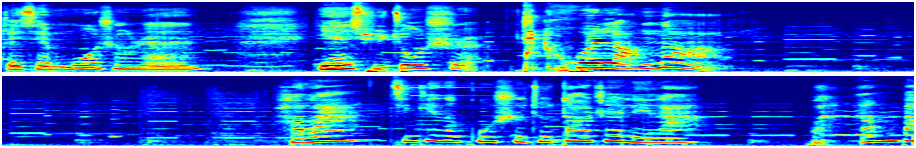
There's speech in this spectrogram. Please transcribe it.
这些陌生人也许就是大灰狼呢。好啦今天的故事就到这里啦。晚安吧。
